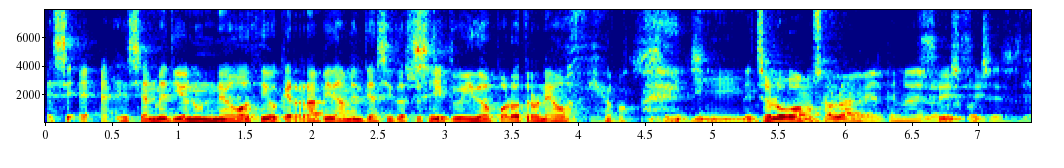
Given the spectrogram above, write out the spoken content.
eh, se, se han metido en un negocio que rápidamente ha sido sustituido por otro negocio. Sí. Y- De hecho, luego vamos a hablar del tema de los Sí, sí. coches. de-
